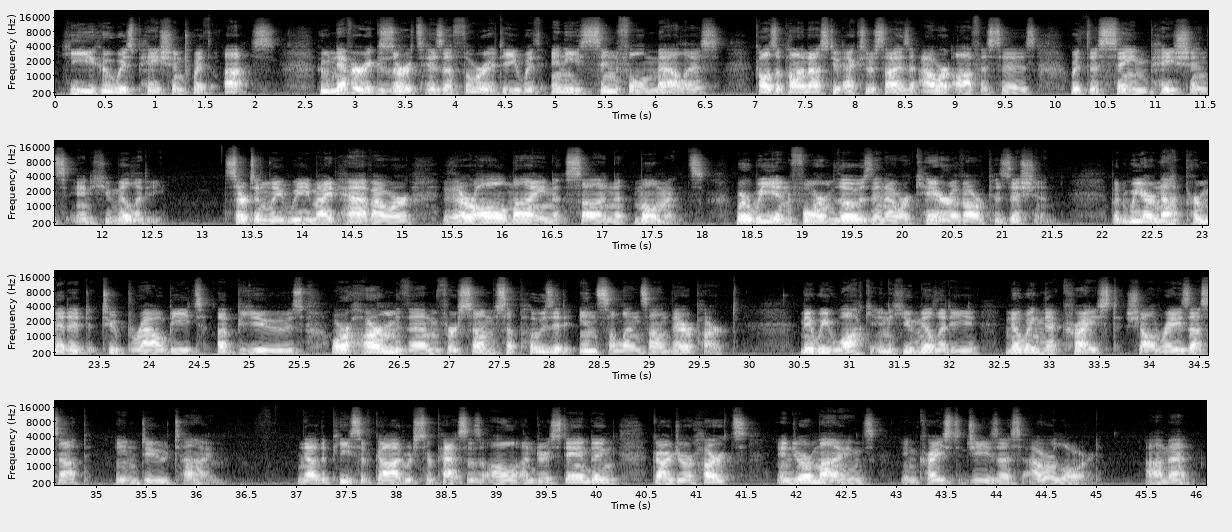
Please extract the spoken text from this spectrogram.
He who is patient with us who never exerts his authority with any sinful malice, calls upon us to exercise our offices with the same patience and humility. Certainly, we might have our they're all mine, son moments, where we inform those in our care of our position. But we are not permitted to browbeat, abuse, or harm them for some supposed insolence on their part. May we walk in humility, knowing that Christ shall raise us up in due time. Now the peace of God, which surpasses all understanding, guard your hearts and your minds in Christ Jesus our Lord. Amen.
